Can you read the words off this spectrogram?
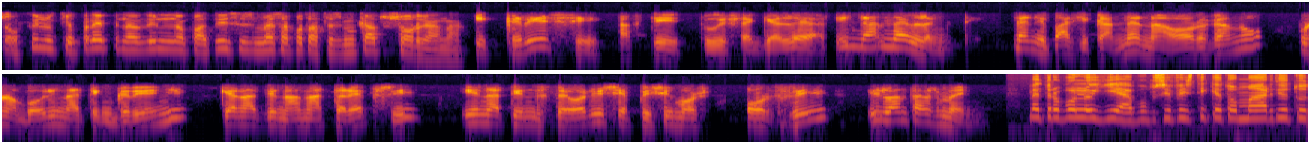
οφείλουν και πρέπει να δίνουν απαντήσεις μέσα από τα θεσμικά τους όργανα. Η κρίση αυτή του εισαγγελέα είναι ανέλεγκτη. Δεν υπάρχει κανένα όργανο που να μπορεί να την κρίνει και να την ανατρέψει ή να την θεωρήσει επισήμως ορθή ή λανθασμένη. Με τροπολογία που ψηφίστηκε το Μάρτιο του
